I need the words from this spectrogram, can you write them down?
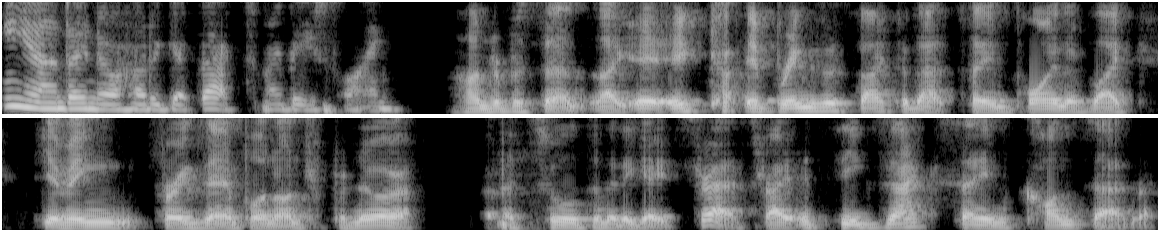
and I know how to get back to my baseline. 100%. Like it, it, it brings us back to that same point of like giving, for example, an entrepreneur a tool to mitigate stress, right? It's the exact same concept. Right?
